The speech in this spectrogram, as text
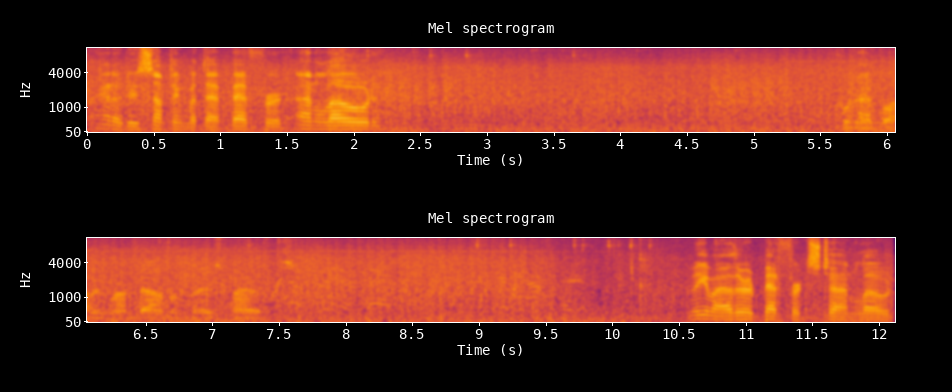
I gotta do something with that Bedford. Unload. Put a I'm bombing run down on those pirates. Let me get my other Bedfords to unload.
